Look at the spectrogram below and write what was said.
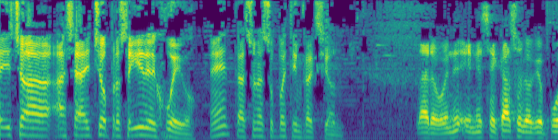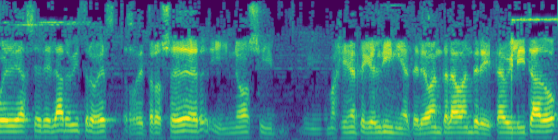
hecho haya hecho proseguir el juego, ¿eh? tras una supuesta infracción. Claro, en, en ese caso lo que puede hacer el árbitro es retroceder y no si, imagínate que el línea te levanta la bandera y está habilitado,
